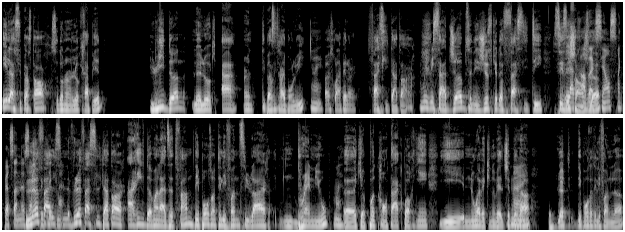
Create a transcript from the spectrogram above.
et la superstar se donnent un look rapide. Lui donne le look à un des personnes qui travaillent pour lui, Ouais. un- ce qu'on appelle un facilitateur. Oui, oui. Sa job, ce n'est juste que de faciliter ces La échanges-là. transaction, sans que personne ne Le, fa- le- facilitateur arrive devant la dite femme, dépose un téléphone cellulaire brand new, Ouais. euh, qui n'a pas de contact, pas rien. Il est nous avec une nouvelle chip Ouais. dedans. Le dépose le téléphone là,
